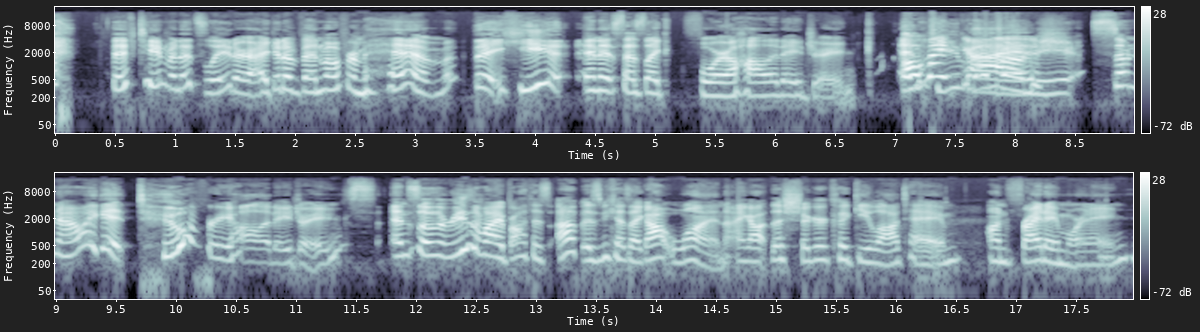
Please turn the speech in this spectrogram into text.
15 minutes later, I get a Venmo from him that he, and it says like for a holiday drink. Oh my gosh. Me. So now I get two free holiday drinks. And so the reason why I brought this up is because I got one. I got the sugar cookie latte on Friday morning,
